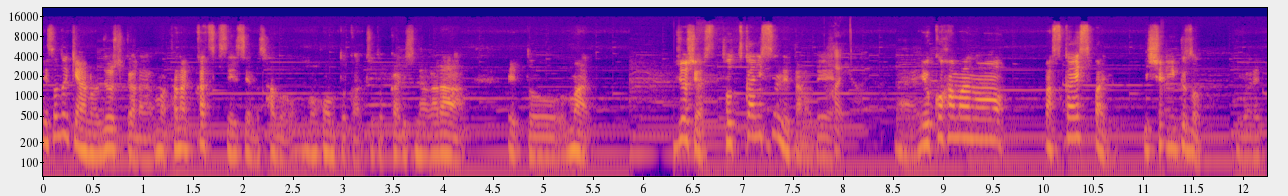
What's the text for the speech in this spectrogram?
でその時あの上司から、まあ、田中克樹先生の茶道の本とかちょっとお借りしながら、えっと、まあ、上司が戸塚に住んでたので、はいはい。横浜の、まあ、スカイスパに一緒に行くぞと言われて、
